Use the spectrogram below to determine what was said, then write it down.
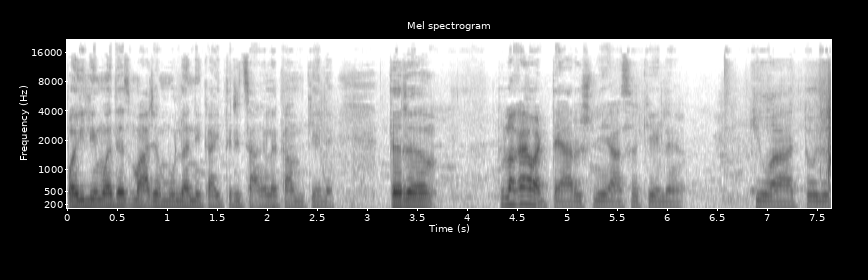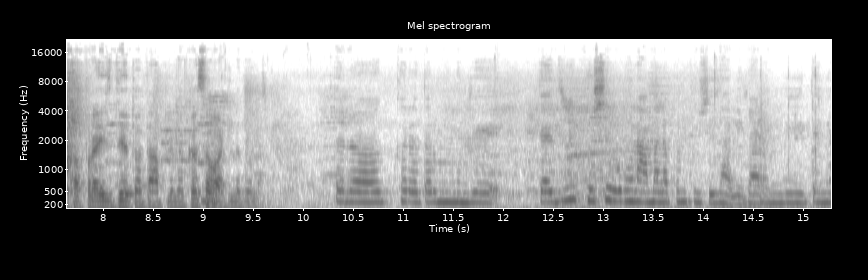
पहिलीमध्येच माझ्या मुलांनी काहीतरी चांगलं काम केलं. तर तुला काय वाटतंय आरुषने असं केलं? किंवा तो जो सरप्राईज देत होता आपल्याला कसं वाटलं तुला? तर खरं तर म्हणजे त्याची खुशी बघून आम्हाला पण खुशी झाली. कारण की त्यांनी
